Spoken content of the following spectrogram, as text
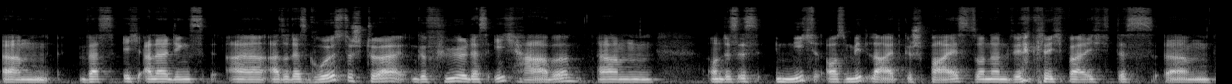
Ähm, was ich allerdings, äh, also das größte Störgefühl, das ich habe, ähm, und es ist nicht aus Mitleid gespeist, sondern wirklich, weil ich das ähm,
